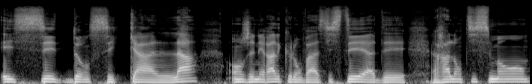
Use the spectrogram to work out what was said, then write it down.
Et c'est dans ces cas-là, en général, que l'on va assister à des ralentissements,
